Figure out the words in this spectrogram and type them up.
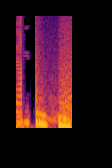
Yeah.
